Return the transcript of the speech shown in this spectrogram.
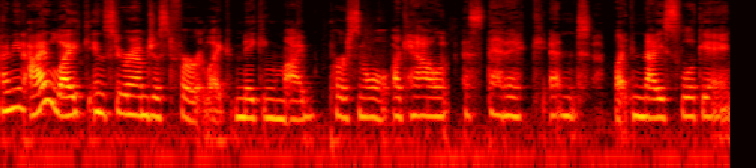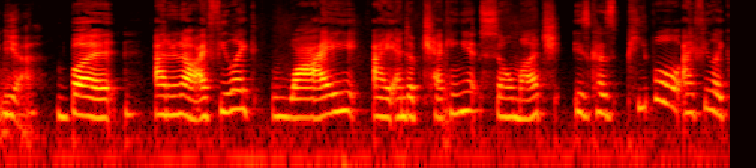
I mean, I like Instagram just for like making my personal account aesthetic and like nice looking. Yeah. But I don't know. I feel like why I end up checking it so much is because people, I feel like,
